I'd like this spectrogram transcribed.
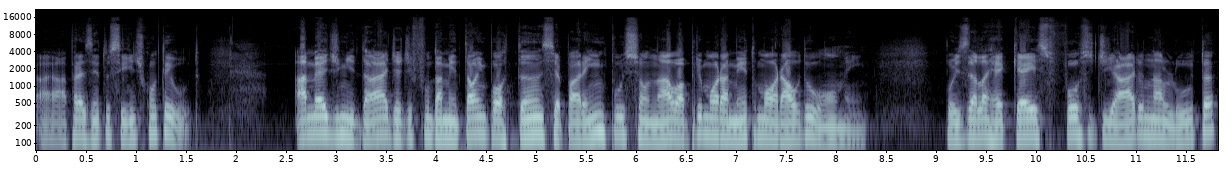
apresenta o seguinte conteúdo. A mediunidade é de fundamental importância para impulsionar o aprimoramento moral do homem, pois ela requer esforço diário na luta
